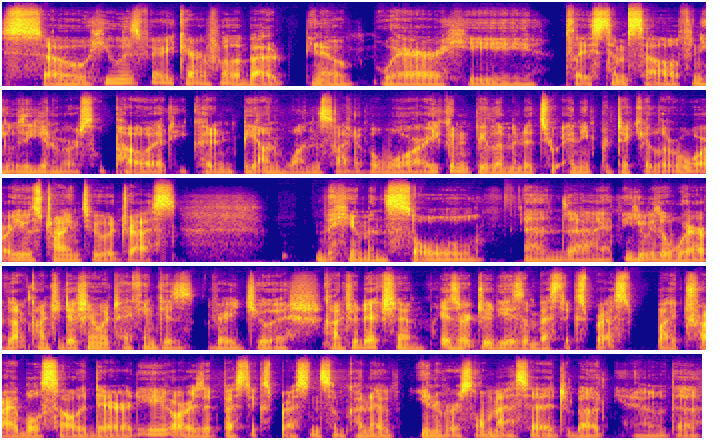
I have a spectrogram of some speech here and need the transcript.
So he was very careful about, you know, where he placed himself, and he was a universal poet. He couldn't be on one side of a war. He couldn't be limited to any particular war. He was trying to address the human soul. And uh, I think he was aware of that contradiction, which I think is a very Jewish contradiction. Is our Judaism best expressed by tribal solidarity, or is it best expressed in some kind of universal message about, you know, the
